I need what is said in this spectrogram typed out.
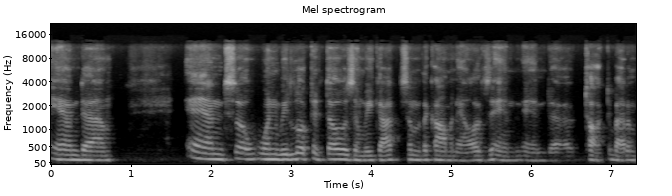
and um, and so when we looked at those and we got some of the commonalities and and uh, talked about them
